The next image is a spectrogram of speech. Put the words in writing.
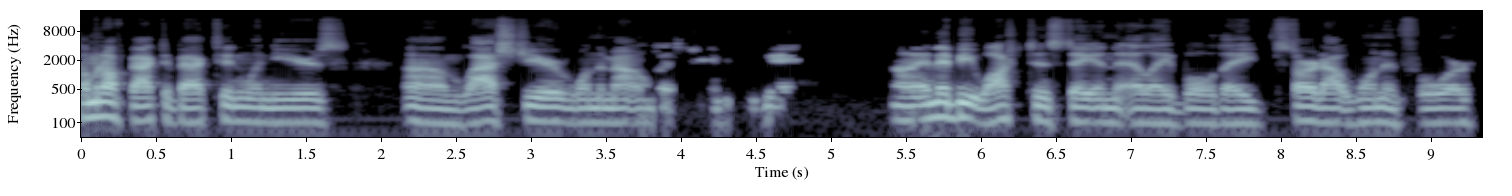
coming off back to back 10 win years. Um, last year, won the Mountain West championship game, uh, and they beat Washington State in the LA Bowl. They started out one and four,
